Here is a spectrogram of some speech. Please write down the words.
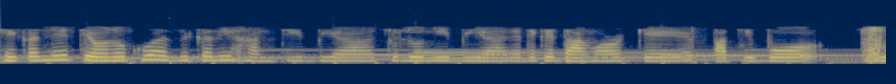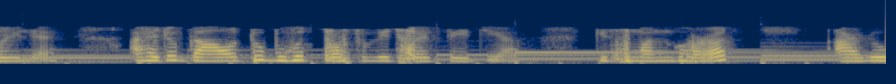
সেইকাৰণে তেওঁলোকো আজিকালি শান্তি বিয়া তুলনি বিয়া তেনেকৈ ডাঙৰকৈ পাতিব ধৰিলে। আৰু সেইটো গাঁৱতো বহুত প্ৰচলিত হৈছে এতিয়া কিছুমান ঘৰত। আৰু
